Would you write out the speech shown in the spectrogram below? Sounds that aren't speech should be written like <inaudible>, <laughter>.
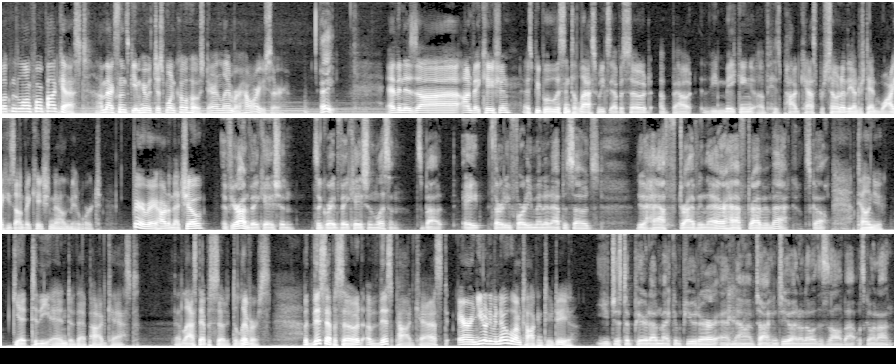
welcome to the Longform Podcast. I'm Max Linsky. I'm here with just one co-host, Aaron Lammer. How are you, sir? Hey, Evan is uh, on vacation. As people who listened to last week's episode about the making of his podcast persona, they understand why he's on vacation now. The man worked very, very hard on that show. if you're on vacation, it's a great vacation listen. It's about 8, 30, 40 minute episodes. Do half driving there, half driving back. Let's go. I'm telling you, get to the end of that podcast. That last episode, it delivers. But this episode of this podcast, Aaron, you don't even know who I'm talking to, do you? You just appeared on my computer and now I'm talking to you. I don't know what this is all about. What's going on?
